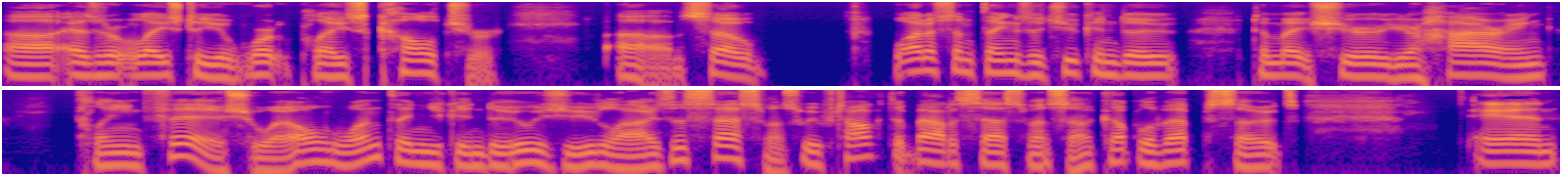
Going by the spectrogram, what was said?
uh, as it relates to your workplace culture. Uh, so, what are some things that you can do to make sure you're hiring clean fish? Well, one thing you can do is utilize assessments. We've talked about assessments on a couple of episodes and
